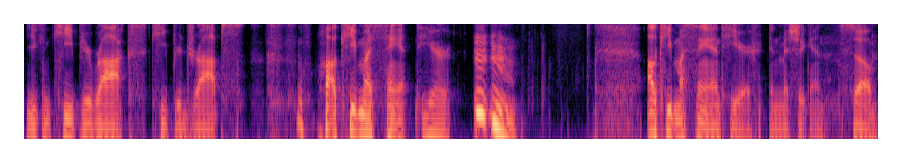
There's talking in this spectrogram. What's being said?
you can keep your rocks, keep your drops. I'll keep my sand here. I'll keep my sand here in Michigan. So,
